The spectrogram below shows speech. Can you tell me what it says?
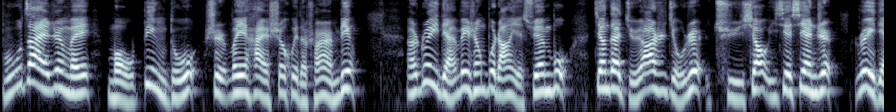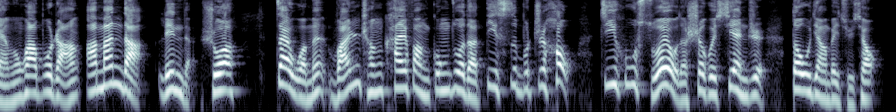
不再认为某病毒是危害社会的传染病。呃，瑞典卫生部长也宣布，将在九月二十九日取消一切限制。瑞典文化部长阿曼达·林德说，在我们完成开放工作的第四步之后，几乎所有的社会限制都将被取消，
